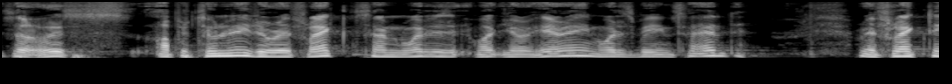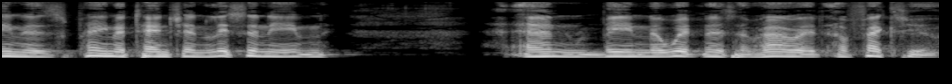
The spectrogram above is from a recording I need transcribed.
So this opportunity to reflect on what is what you're hearing, what is being said. Reflecting is paying attention, listening, and being the witness of how it affects you.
